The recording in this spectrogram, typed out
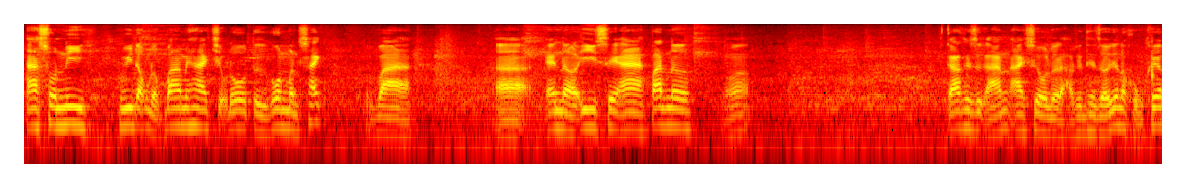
Asoni huy động được 32 triệu đô từ Goldman Sachs và à, NICA Partner đó. các cái dự án ICO lừa đảo trên thế giới rất là khủng khiếp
